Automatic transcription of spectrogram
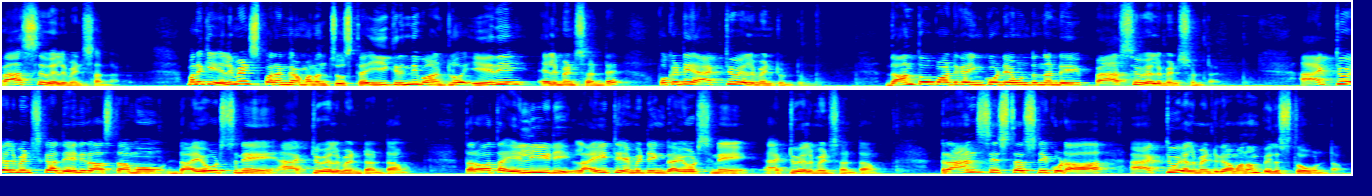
passive elements అన్నాడు. మనకి ఎలిమెంట్స్ పరంగా మనం చూస్తే ఈ క్రింది వాటిలో ఏది ఎలిమెంట్స్ అంటే ఒకటి యాక్టివ్ ఎలిమెంట్ ఉంటుంది. దాంతోపాటుగా ఇంకోటి ఏముంటుందండి? ప్యాసివ్ ఎలిమెంట్స్ ఉంటాయి. యాక్టివ్ ఎలిమెంట్స్గా దేని రాస్తాము? డయోడ్స్ని యాక్టివ్ ఎలిమెంట్ అంటాం. తర్వాత ఎల్ఈడి లైట్ ఎమిటింగ్ డయోడ్స్ని యాక్టివ్ ఎలిమెంట్స్ అంటాం. ట్రాన్సిస్టర్స్ని కూడా యాక్టివ్ ఎలిమెంట్గా మనం పిలుస్తూ ఉంటాం.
